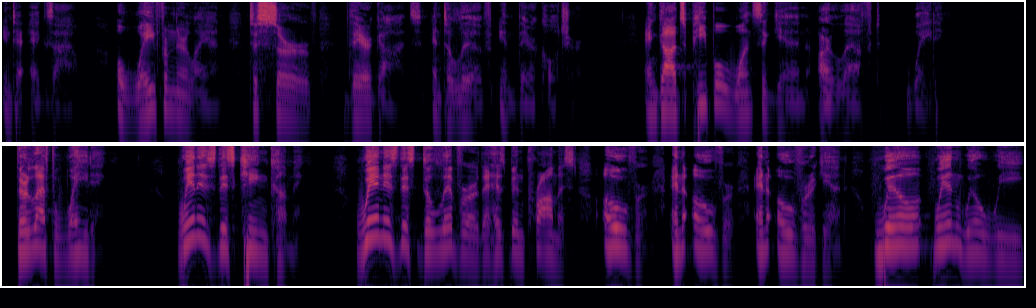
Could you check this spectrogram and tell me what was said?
into exile away from their land to serve their gods and to live in their culture. And God's people once again are left waiting. They're left waiting. When is this king coming? When is this deliverer that has been promised over and over and over again? Will, when will we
